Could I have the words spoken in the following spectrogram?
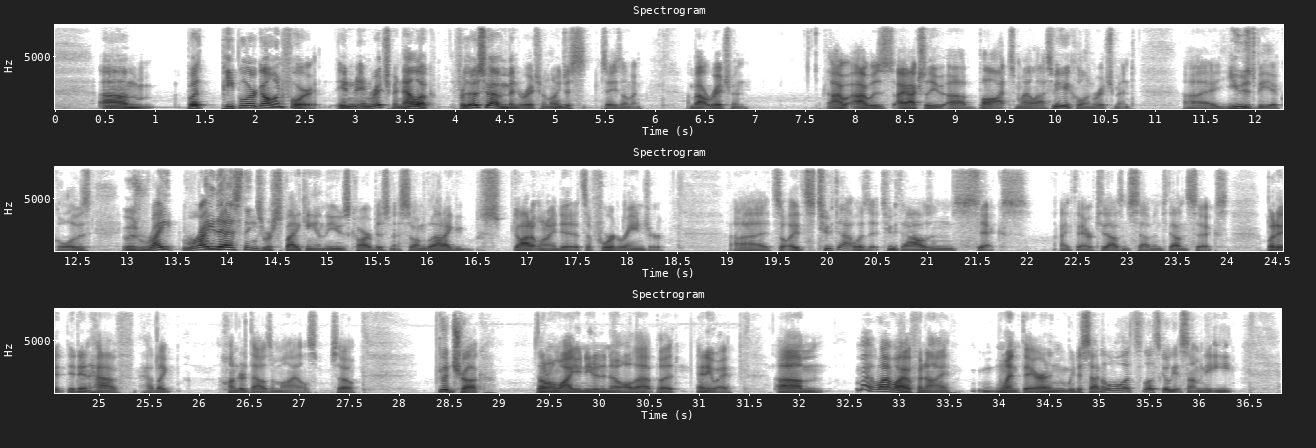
Um, but people are going for it in in Richmond. Now, look for those who haven't been to Richmond. Let me just say something about Richmond. I, I was I actually uh, bought my last vehicle in Richmond uh, used vehicle. It was it was right right as things were spiking in the used car business. So I'm glad I got it when I did. It's a Ford Ranger. Uh, it's it's two thousand was it 2006 I think or 2007 2006, but it, it didn't have had like hundred thousand miles. So good truck. Don't know why you needed to know all that, but anyway, um, my, my wife and I went there and we decided, well, let's let's go get something to eat.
